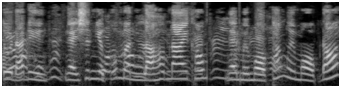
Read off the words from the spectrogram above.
tôi đã điền Ngày sinh nhật của mình là hôm nay không? Ngày 11 tháng 11 đó.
